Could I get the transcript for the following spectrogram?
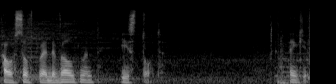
how software development is taught. Thank you.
